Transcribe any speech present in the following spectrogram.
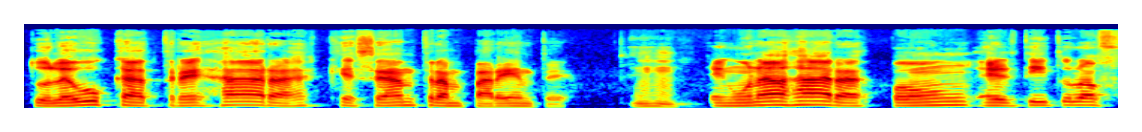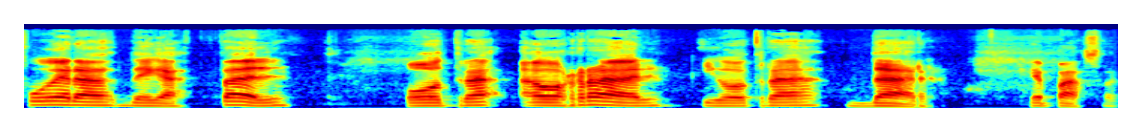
tú le buscas tres jaras que sean transparentes en una jara pon el título afuera de gastar, otra ahorrar y otra dar. ¿Qué pasa?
